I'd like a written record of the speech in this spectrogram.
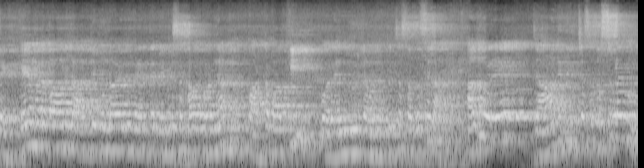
തെക്കേ മലബാറിൽ ആദ്യം ഉണ്ടായത് നേരത്തെ ബേബി സഖാവ് പറഞ്ഞ പാട്ടബാക്കി കൊരഞ്ഞൂരിൽ അവതരിപ്പിച്ച സദസ്സിലാണ്. അതുവരെ ജാതി തിരിച്ച സദസ്സുകളെ ഉള്ളൂ.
